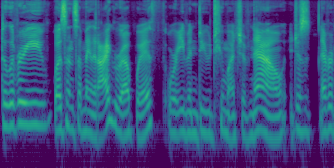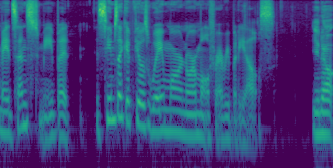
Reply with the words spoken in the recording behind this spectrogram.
delivery wasn't something that I grew up with or even do too much of now. It just never made sense to me, but it seems like it feels way more normal for everybody else. You know,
